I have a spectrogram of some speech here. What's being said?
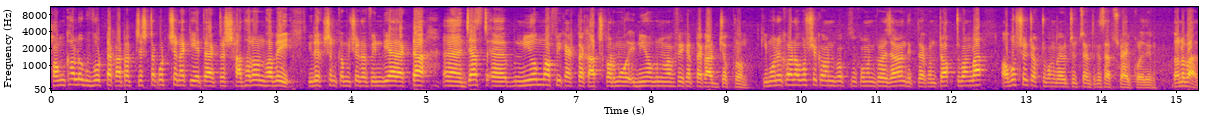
সংখ্যালঘু ভোটটা কাটার চেষ্টা করছে নাকি এটা একটা সাধারণভাবেই ইলেকশন কমিশন অফ ইন্ডিয়ার একটা জাস্ট নিয়ম মাফিক একটা কাজকর্ম নিয়ম মাফিক একটা কার্যক্রম? কি মনে করেন অবশ্যই কমেন্ট বক্সে কমেন্ট করে জানান। দেখতে এখন টক টু বাংলা। অবশ্যই টক টু বাংলা ইউটিউব চ্যানেলকে সাবস্ক্রাইব করে দিন। ধন্যবাদ।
